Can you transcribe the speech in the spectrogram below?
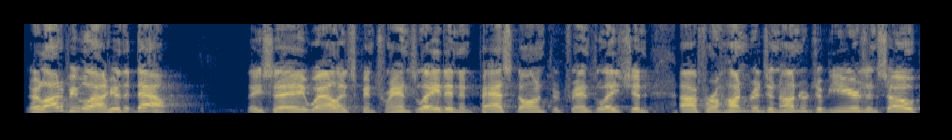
There are a lot of people out here that doubt. They say, well, it's been translated and passed on through translation uh, for hundreds and hundreds of years, and so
